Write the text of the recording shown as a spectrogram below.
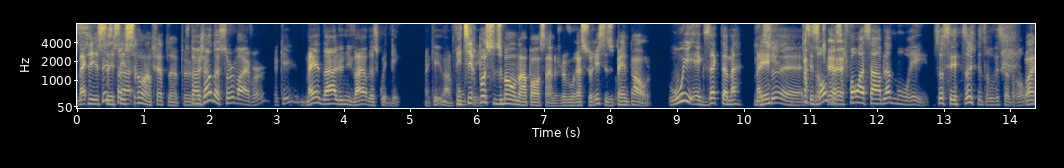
ben, ça, en fait, là, un peu. c'est un genre de Survivor, OK? Mais dans l'univers de Squid Game. OK? Dans le fond, Ils tirent c'est- pas sur du monde en passant. là. Je vais vous rassurer, c'est du paintball. Oui, exactement. Mais ça, euh, c'est drôle que- parce qu'ils font à semblant de mourir. Ça, c'est ça, j'ai trouvé ça drôle. Ouais.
